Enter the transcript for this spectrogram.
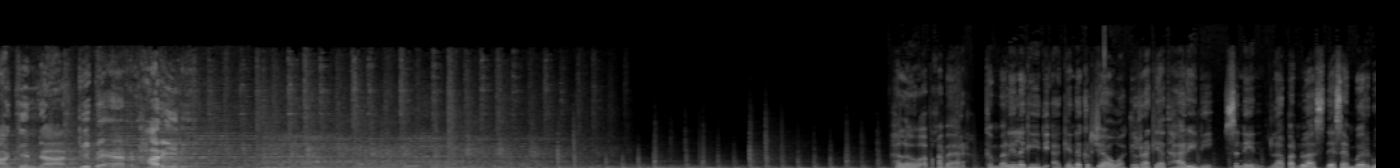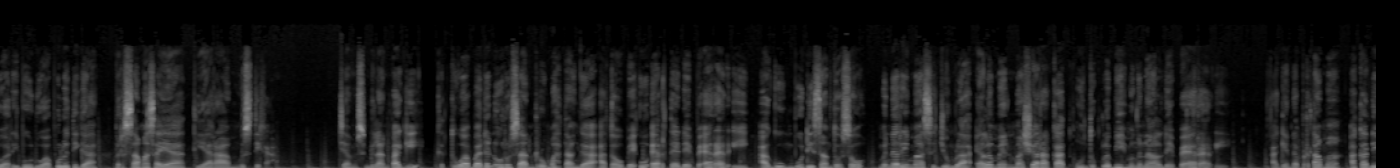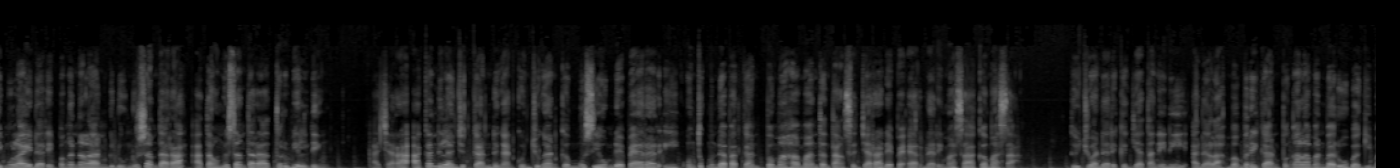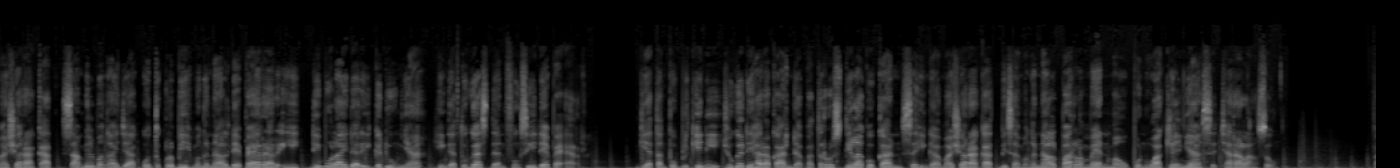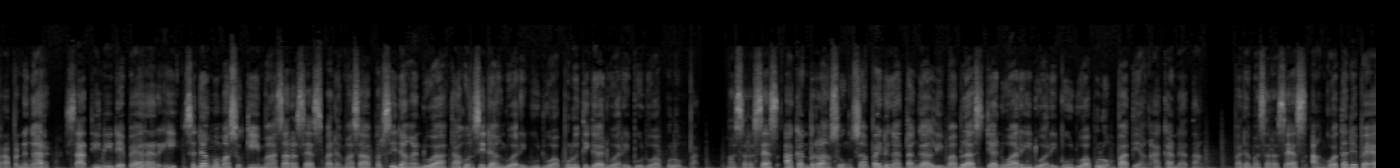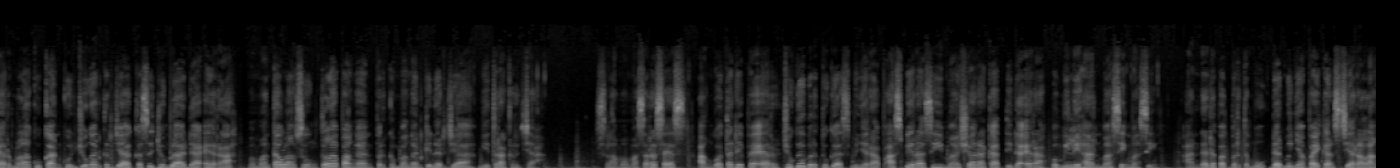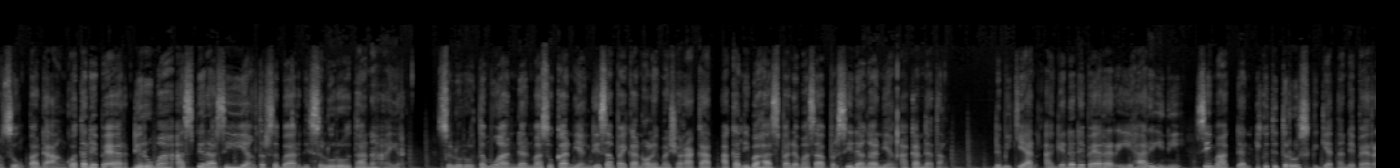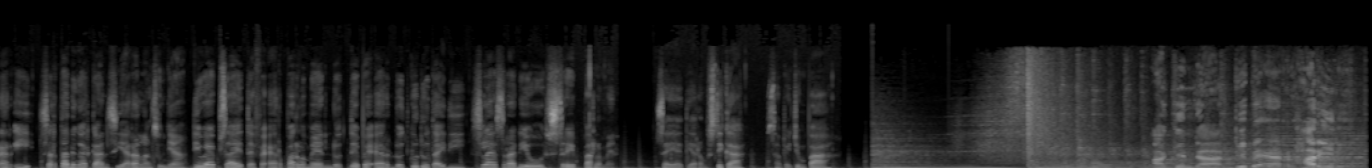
agenda DPR hari ini. Halo, apa kabar? Kembali lagi di Agenda Kerja Wakil Rakyat hari ini, Senin 18 Desember 2023, bersama saya Tiara Mustika. Jam 9 pagi, Ketua Badan Urusan Rumah Tangga atau BURT DPR RI, Agung Budi Santoso, menerima sejumlah elemen masyarakat untuk lebih mengenal DPR RI. Agenda pertama akan dimulai dari pengenalan Gedung Nusantara atau Nusantara Tour Building. Acara akan dilanjutkan dengan kunjungan ke Museum DPR RI untuk mendapatkan pemahaman tentang sejarah DPR dari masa ke masa. Tujuan dari kegiatan ini adalah memberikan pengalaman baru bagi masyarakat sambil mengajak untuk lebih mengenal DPR RI dimulai dari gedungnya hingga tugas dan fungsi DPR. Kegiatan publik ini juga diharapkan dapat terus dilakukan sehingga masyarakat bisa mengenal parlemen maupun wakilnya secara langsung. Para pendengar, saat ini DPR RI sedang memasuki masa reses pada masa persidangan 2 tahun sidang 2023-2024. Masa reses akan berlangsung sampai dengan tanggal 15 Januari 2024 yang akan datang. Pada masa reses, anggota DPR melakukan kunjungan kerja ke sejumlah daerah, memantau langsung ke lapangan perkembangan kinerja mitra kerja. Selama masa reses, anggota DPR juga bertugas menyerap aspirasi masyarakat di daerah pemilihan masing-masing. Anda dapat bertemu dan menyampaikan secara langsung pada anggota DPR di rumah aspirasi yang tersebar di seluruh tanah air. Seluruh temuan dan masukan yang disampaikan oleh masyarakat akan dibahas pada masa persidangan yang akan datang. Demikian agenda DPR RI hari ini. Simak dan ikuti terus kegiatan DPR RI serta dengarkan siaran langsungnya di website tvrparlemen.dpr.go.id slash radio strip parlemen. Saya Tiara Mustika, sampai jumpa. Agenda DPR hari ini.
